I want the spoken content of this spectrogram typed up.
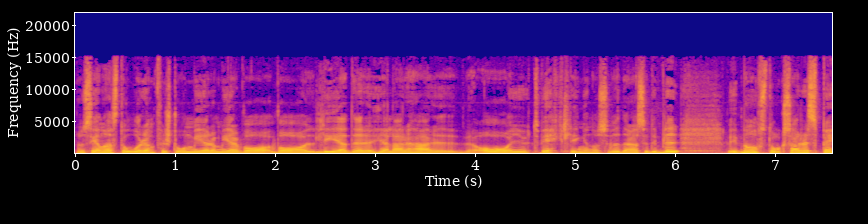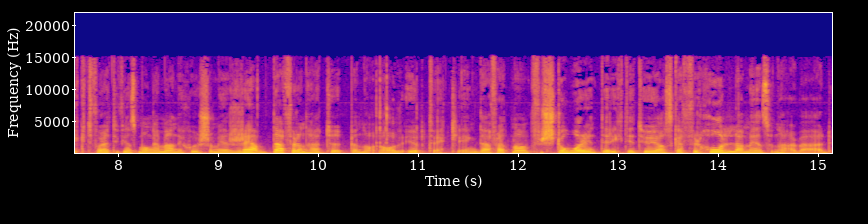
de senaste åren förstå mer och mer vad, vad leder hela det här eh, AI-utvecklingen och så vidare. Alltså det blir, vi måste också ha respekt för att det finns många människor som är rädda för den här typen av utveckling. Därför att man förstår inte riktigt hur jag ska förhålla mig i en sån här värld.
